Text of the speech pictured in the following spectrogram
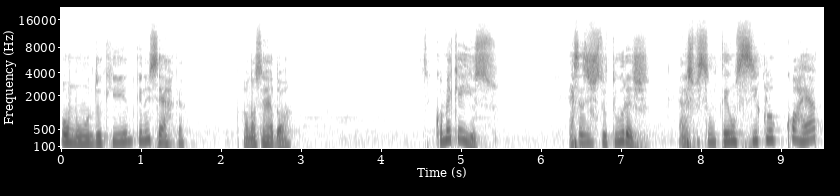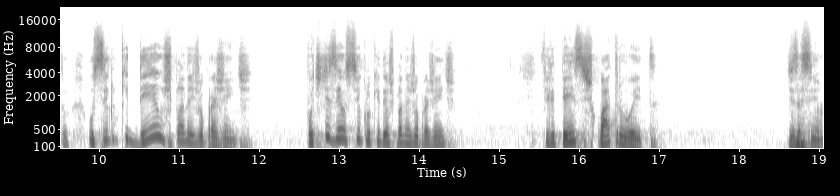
o mundo que, que nos cerca ao nosso redor. Como é que é isso? Essas estruturas, elas precisam ter um ciclo correto, o ciclo que Deus planejou para a gente. Vou te dizer o ciclo que Deus planejou para a gente. Filipenses 4,8. Diz assim, ó.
